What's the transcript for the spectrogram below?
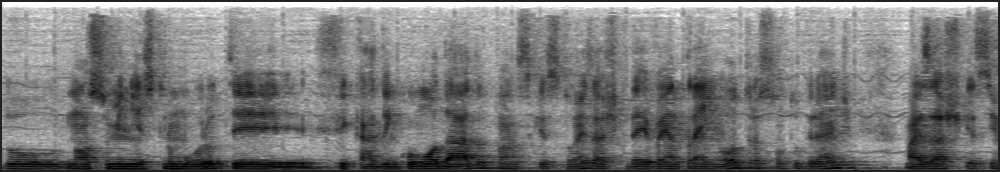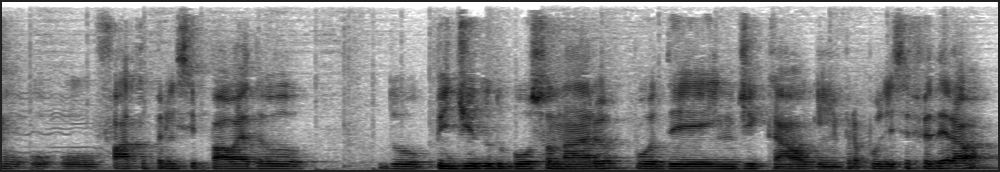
do nosso ministro Moro ter ficado incomodado com as questões. Acho que daí vai entrar em outro assunto grande, mas acho que assim o, o, fato principal é do do pedido do Bolsonaro poder indicar alguém para a Polícia Federal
